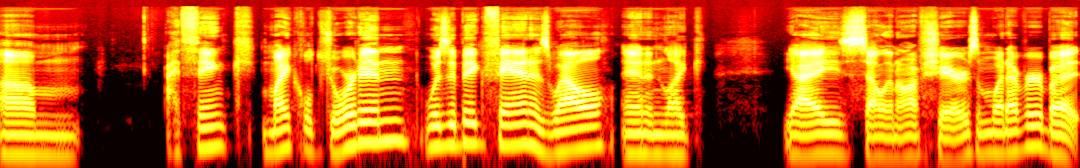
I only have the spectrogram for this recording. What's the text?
um i think michael jordan was a big fan as well and like yeah he's selling off shares and whatever but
